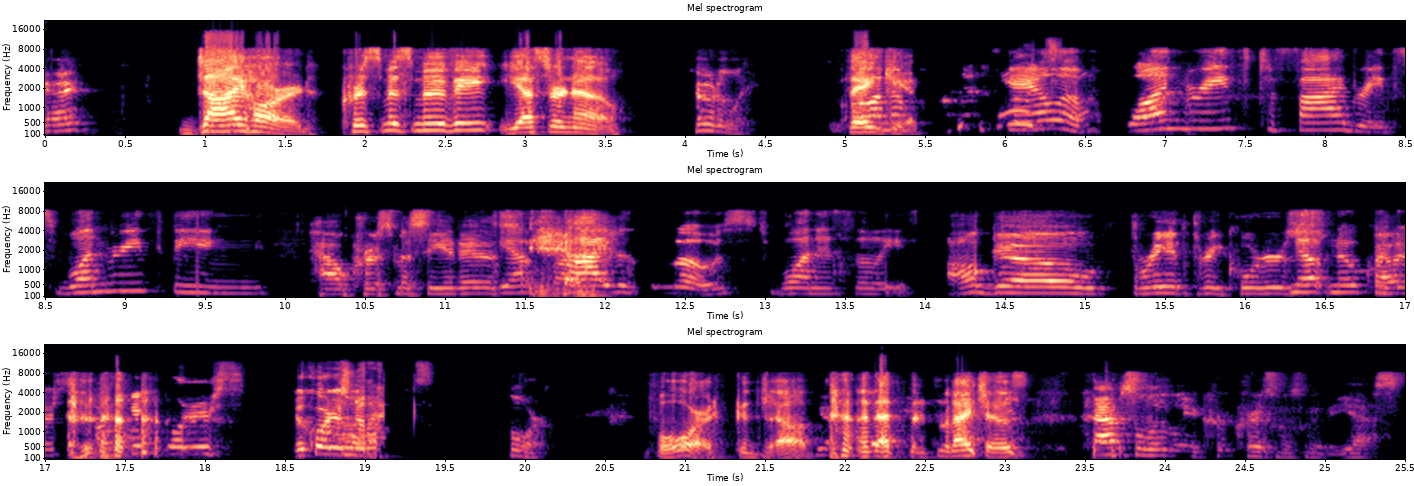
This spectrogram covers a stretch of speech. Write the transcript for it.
Okay, Die Hard, Christmas movie? Yes or no? totally. Thank On a you. Scale of one wreath to five wreaths. One wreath being How Christmassy it is. yep, Yeah. five is the most. One is the least. I'll go three and three quarters. Nope, no uh, quarters. Three quarters. No quarters, no Oh. Four. Four. Good job. that, that's what I chose. Absolutely a Christmas movie. Yes.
